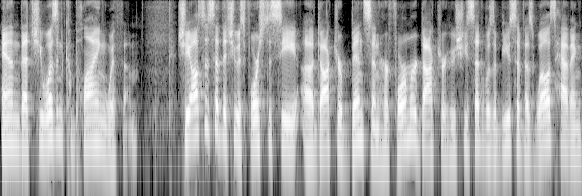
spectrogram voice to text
and that she wasn't complying with them. She also said that she was forced to see uh, Dr. Benson, her former doctor, who she said was abusive, as well as having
